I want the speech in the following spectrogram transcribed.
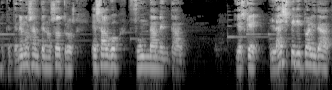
lo que tenemos ante nosotros, es algo fundamental. Y es que la espiritualidad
